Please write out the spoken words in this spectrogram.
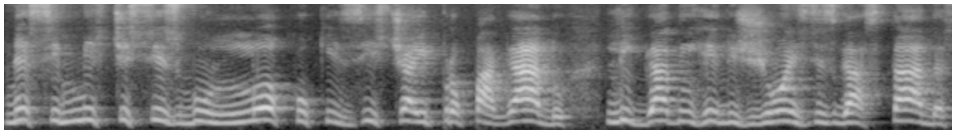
nesse misticismo louco que existe aí propagado, ligado em religiões desgastadas,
